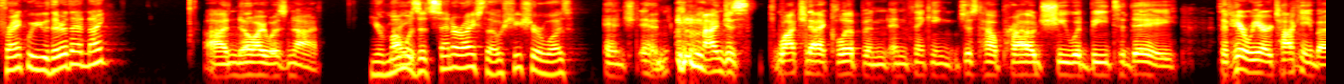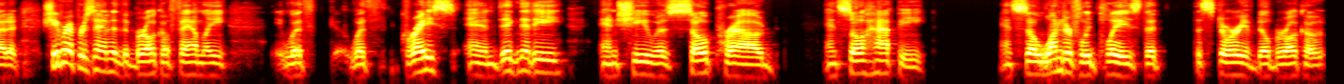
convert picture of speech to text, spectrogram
Frank, were you there that night? Uh, no, I was not. Your mom I- was at center ice, though. She sure was. and and I'm just watching that clip and and thinking just how proud she would be today that here we are talking about it. She represented the Barilko family with with grace and dignity, and she was so proud and so happy and so wonderfully pleased that the story of Bill Barilko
